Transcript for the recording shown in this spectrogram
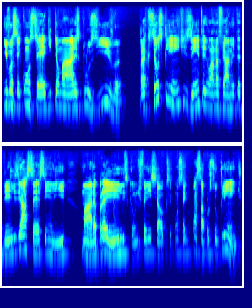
e você consegue ter uma área exclusiva para que seus clientes entrem lá na ferramenta deles e acessem ali uma área para eles, que é um diferencial que você consegue passar para o seu cliente.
